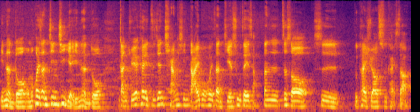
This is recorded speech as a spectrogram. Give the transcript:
赢很多，我们会战经济也赢很多，感觉可以直接强行打一波会战结束这一场。但是这时候是不太需要吃凯撒，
